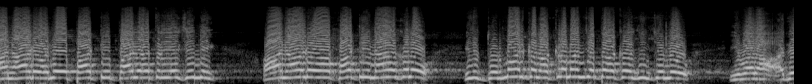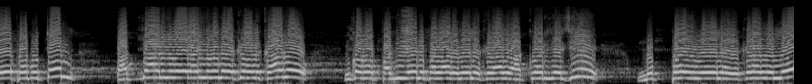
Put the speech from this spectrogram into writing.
ఆనాడు అదే పార్టీ పాదయాత్ర చేసింది. ఆనాడు ఆ పార్టీ నాయకులు ఇది దుర్మార్గం అక్రమం చెప్పి ఆక్రోశించారు ఇవాళ అదే ప్రభుత్వం పద్నాలుగు వేల ఐదు వందల ఎకరాలు కాదు ఇంకొక పదిహేను పదహారు వేల ఎకరాలు అక్వైర్ చేసి ముప్పై వేల ఎకరాలలో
